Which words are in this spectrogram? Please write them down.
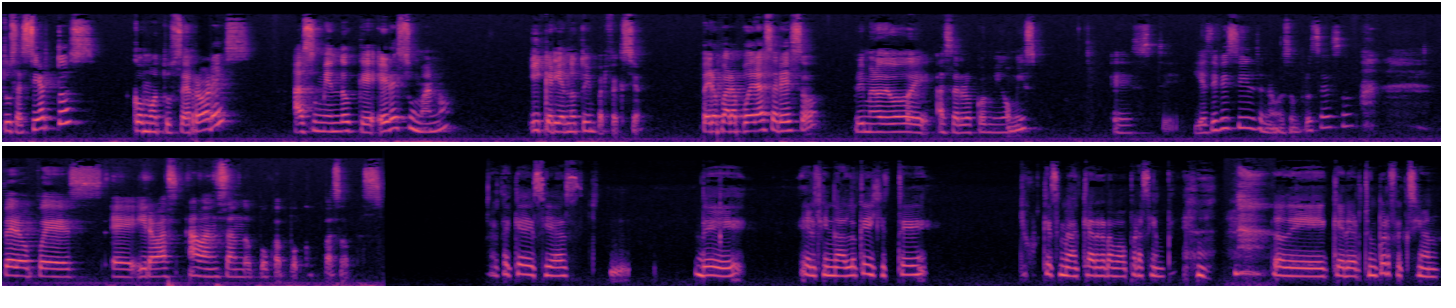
tus aciertos como tus errores, asumiendo que eres humano y queriendo tu imperfección. Pero para poder hacer eso, primero debo de hacerlo conmigo mismo. Este, y es difícil, es un proceso, pero pues eh, ir avanzando poco a poco, paso a paso. Hasta que decías de el final, lo que dijiste yo creo que se me va a quedar grabado para siempre. lo de querer tu imperfección.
